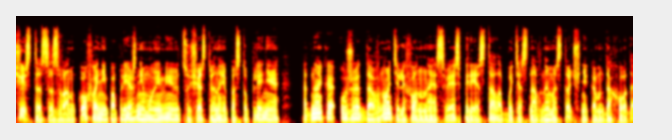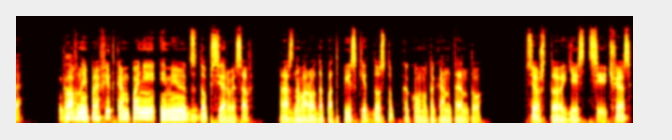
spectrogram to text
Чисто со звонков они по-прежнему имеют существенные поступления, однако уже давно телефонная связь перестала быть основным источником дохода. Главный профит компании имеют с доп-сервисов, разного рода подписки, доступ к какому-то контенту. Все, что есть сейчас,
